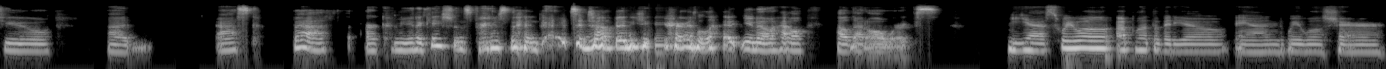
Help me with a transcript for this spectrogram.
to uh, ask Beth, our communications person, to jump in here and let you know how, how that all works. Yes, we will upload the video and we will share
